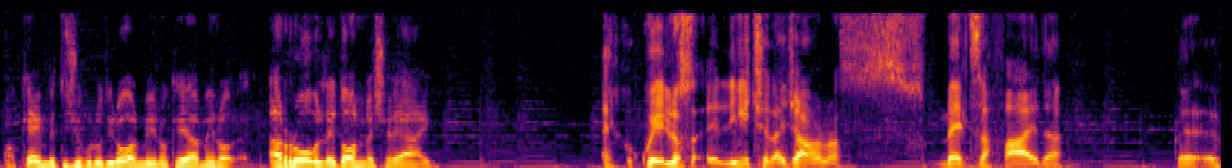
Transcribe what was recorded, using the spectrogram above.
Ok, mettici quello di Raw almeno, che almeno a Raw le donne ce le hai. Ecco, quello eh, lì ce l'hai già una mezza faida. Per-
